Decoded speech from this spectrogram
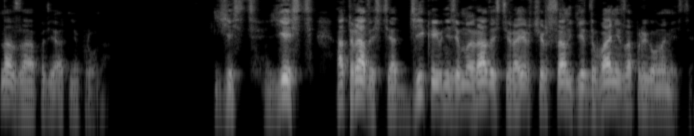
на западе от Днепруна. «Есть! Есть!» От радости, от дикой внеземной радости Раэр Черсан едва не запрыгал на месте.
